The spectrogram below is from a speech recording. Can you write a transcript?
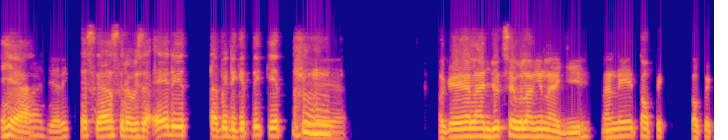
Iya. Saya sekarang sudah bisa edit, tapi dikit-dikit. Iya, iya. Oke lanjut saya ulangin lagi. Nanti topik topik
